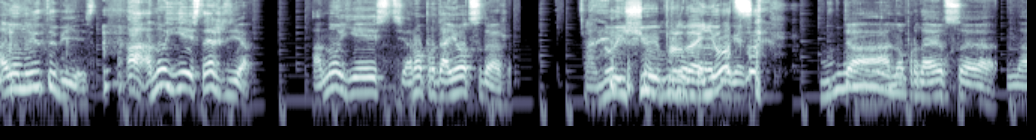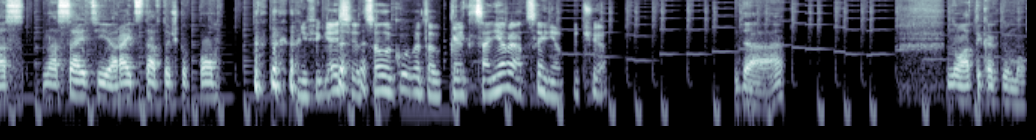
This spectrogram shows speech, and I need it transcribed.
Оно на Ютубе есть. А, оно есть, знаешь где? Оно есть, оно продается даже. Оно еще и продается? Да, оно продается на, на сайте rightstuff.com. Нифига себе, целый это коллекционеры оценят. Ты че? Да. Ну, а ты как думал?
